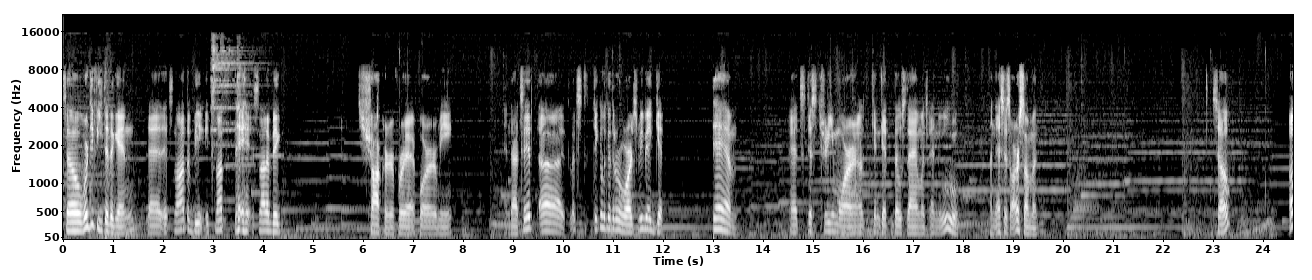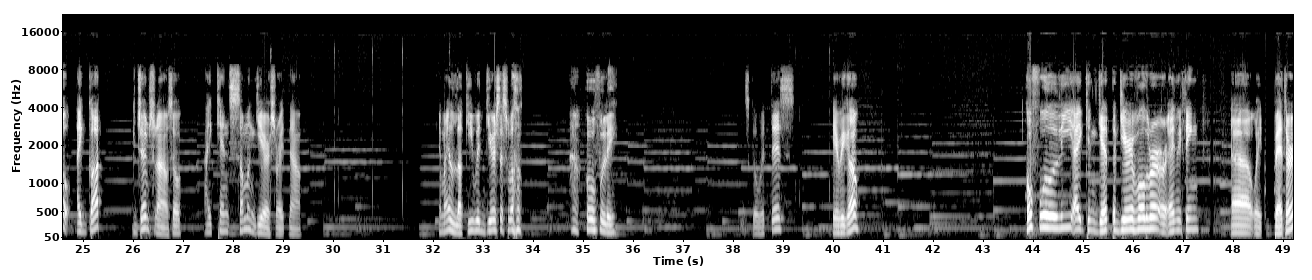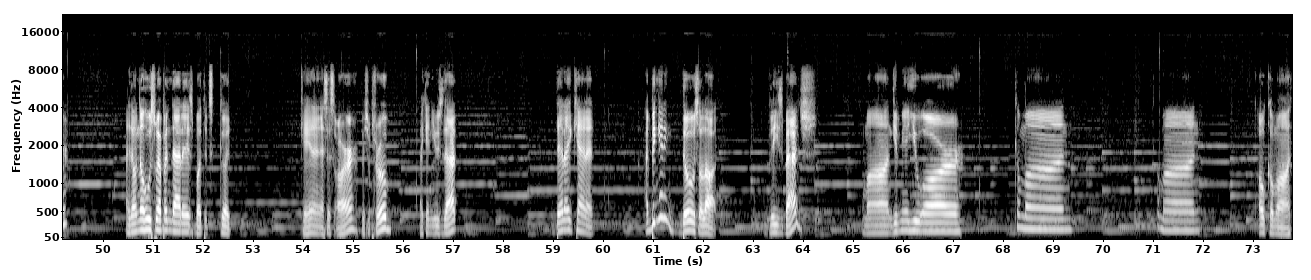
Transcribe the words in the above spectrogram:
so we're defeated again. That it's not a big it's not it's not a big shocker for for me. And that's it. Uh let's take a look at the rewards. Maybe i get damn. It's just three more. I can get those diamonds and ooh an ssr summon. So oh i got gems now. So i can summon gears right now Am I lucky with gears as well? Hopefully. Let's go with this. Here we go. Hopefully I can get a gear revolver or anything. Uh, wait, better? I don't know whose weapon that is, but it's good. Okay, an SSR, Bishop's Robe. I can use that. Deadeye Cannon. I've been getting those a lot. Blaze badge. Come on, give me a UR. Come on. Come on. Oh, come on.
